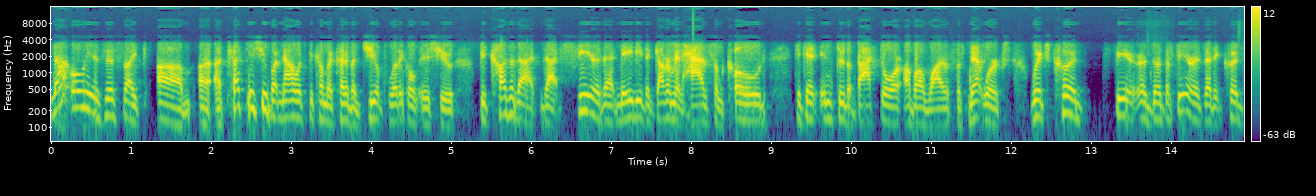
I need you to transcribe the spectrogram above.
not only is this like um, a, a tech issue, but now it's become a kind of a geopolitical issue because of that that fear that maybe the government has some code to get in through the back door of our wireless networks, which could fear the, the fear is that it could.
